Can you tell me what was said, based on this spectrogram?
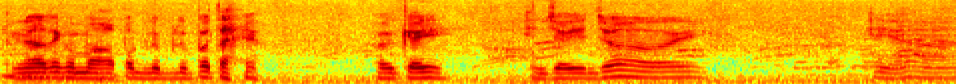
Tingnan natin kung makakapaglublob pa tayo. Okay. Enjoy, enjoy. Ayan.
